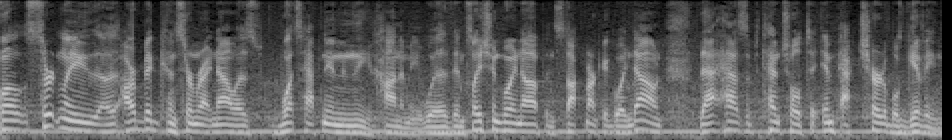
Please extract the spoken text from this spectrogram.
Well, certainly uh, our big concern right now is what's happening in the economy. With inflation going up and stock market going down, that has the potential to impact charitable giving.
